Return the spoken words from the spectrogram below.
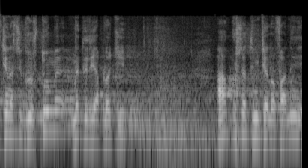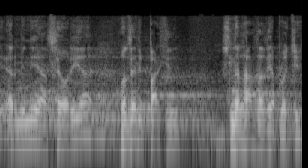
και να συγκρουστούμε με τη διαπλοκή. Άκουσα την καινοφανή ερμηνεία θεωρία ότι δεν υπάρχει στην Ελλάδα διαπλοκή.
